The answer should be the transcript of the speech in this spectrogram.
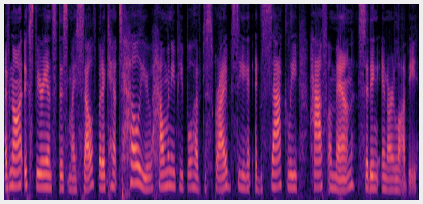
I've not experienced this myself, but I can't tell you how many people have described seeing exactly half a man sitting in our lobby.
